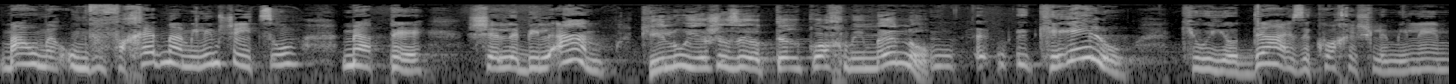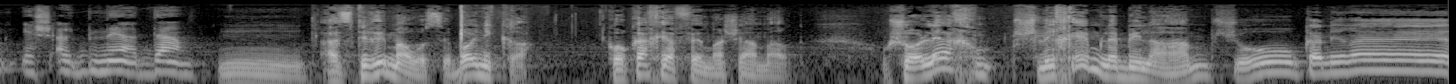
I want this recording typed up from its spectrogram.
מה הוא אומר? הוא מפחד מהמילים שיצאו מהפה של בלעם. כאילו יש איזה יותר כוח ממנו. כאילו. כי הוא יודע איזה כוח יש למילים, יש על בני אדם. אז תראי מה הוא עושה, בואי נקרא. כל כך יפה מה שאמרת. הוא שולח שליחים לבלעם, שהוא כנראה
